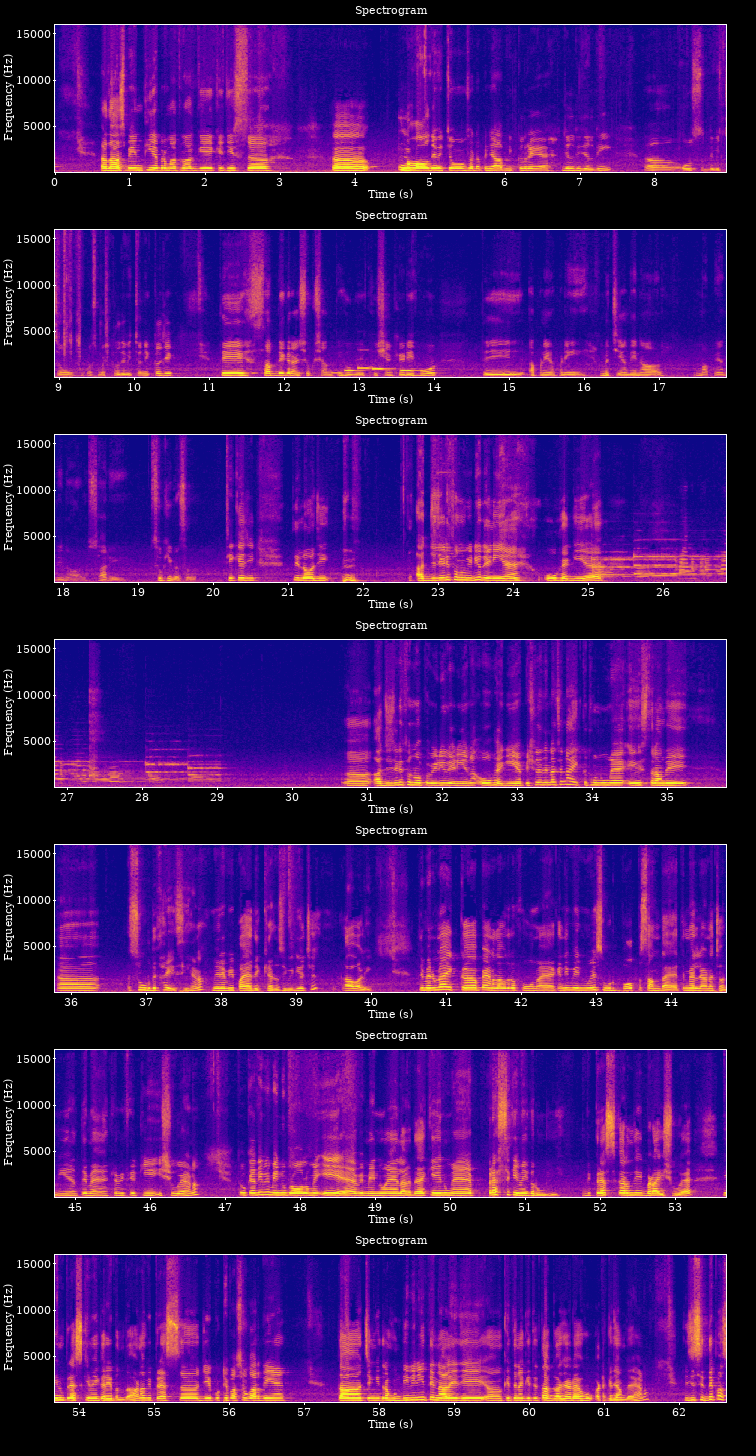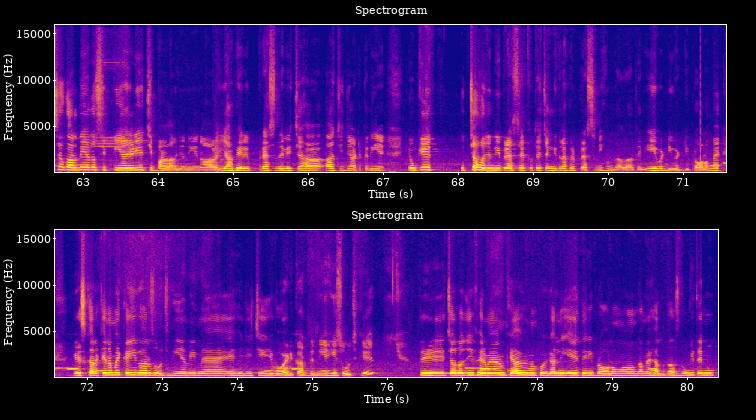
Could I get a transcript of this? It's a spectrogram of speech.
ਅਰਦਾਸ ਬੇਨਤੀ ਹੈ ਪ੍ਰਮਾਤਮਾ ਅੱਗੇ ਕਿ ਜਿਸ ਮਾਹੌਲ ਦੇ ਵਿੱਚੋਂ ਸਾਡਾ ਪੰਜਾਬ ਨਿਕਲ ਰਿਹਾ ਹੈ ਜਲਦੀ ਜਲਦੀ ਉਸ ਦੇ ਵਿੱਚੋਂ, ਉਸ ਮੁਸ਼ਕਲ ਦੇ ਵਿੱਚੋਂ ਨਿਕਲ ਜੇ ਤੇ ਸਭ ਦੇ ਘਰਾਂ 'ਚ ਸੁੱਖ ਸ਼ਾਂਤੀ ਹੋਵੇ, ਖੁਸ਼ੀਆਂ ਖੇੜੇ ਹੋਣ ਤੇ ਆਪਣੇ ਆਪਣੇ ਬੱਚਿਆਂ ਦੇ ਨਾਲ, ਮਾਪਿਆਂ ਦੇ ਨਾਲ ਸਾਰੇ ਸੁਖੀ ਵਸਣ। ਠੀਕ ਹੈ ਜੀ? ਤੇ ਲੋ ਜੀ ਅੱਜ ਜਿਹੜੀ ਤੁਹਾਨੂੰ ਵੀਡੀਓ ਦੇਣੀ ਹੈ ਉਹ ਹੈਗੀ ਹੈ ਅੱਜ ਜਿਹੜੀ ਤੁਹਾਨੂੰ ਆਪਾਂ ਵੀਡੀਓ ਦੇਣੀ ਹੈ ਨਾ ਉਹ ਹੈਗੀ ਹੈ ਪਿਛਲੇ ਦਿਨਾਂ 'ਚ ਨਾ ਇੱਕ ਤੁਹਾਨੂੰ ਮੈਂ ਇਸ ਤਰ੍ਹਾਂ ਦੇ ਅ, ਸੂਟ ਦਿਖਾਈ ਸੀ ਹੈਨਾ? ਮੇਰੇ ਵੀ ਪਾਇਆ ਦੇਖਿਆ ਤੁਸੀਂ ਵੀਡੀਓ 'ਚ ਆਹ ਵਾਲੀ। ਤੇ ਮੈਨੂੰ ਨਾ ਇੱਕ ਭੈਣ ਦਾ ਮਤਲਬ ਫੋਨ ਆਇਆ ਕਹਿੰਦੀ ਮੈਨੂੰ ਇਹ ਸੂਟ ਬਹੁਤ ਪਸੰਦ ਆਇਆ ਤੇ ਮੈਂ ਲੈਣਾ ਚਾਹੁੰਦੀ ਹਾਂ ਤੇ ਮੈਂ ਕਿਹਾ ਵੀ ਫਿਰ ਕੀ ਇਸ਼ੂ ਹੈ ਹਨਾ? ਤੇ ਉਹ ਕਹਿੰਦੀ ਵੀ ਮੈਨੂੰ ਪ੍ਰੋਬਲਮ ਇਹ ਹੈ ਵੀ ਮੈਨੂੰ ਐ ਲੱਗਦਾ ਕਿ ਇਹਨੂੰ ਮੈਂ ਪ੍ਰੈਸ ਕਿਵੇਂ ਕਰੂੰਗੀ? ਵੀ ਪ੍ਰੈਸ ਕਰਨ ਦੀ ਬੜਾ ਇਸ਼ੂ ਹੈ। ਇਹਨੂੰ ਪ੍ਰੈਸ ਕਿਵੇਂ ਕਰੇ ਬੰਦਾ? ਹਨਾ ਵੀ ਪ੍ਰੈਸ ਜੇ ਪੁੱਠੇ ਪਾਸਿਓਂ ਕਰਦੇ ਆ, ਤਾਂ ਚੰਗੀ ਤਰ੍ਹਾਂ ਹੁੰਦੀ ਵੀ ਨਹੀਂ ਤੇ ਨਾਲੇ ਜੇ ਕਿਤੇ ਨਾ ਕਿਤੇ ਧਾਗਾ ਜਿਹੜਾ ਉਹ ਅਟਕ ਜਾਂਦਾ ਹੈ, ਹਨਾ। ਤੇ ਜੇ ਸਿੱਧੇ ਪਾਸਿਓਂ ਕਰਦੇ ਆ ਤਾਂ ਸਿੱਪੀਆਂ ਜਿਹੜੀਆਂ ਚਿਪਣ ਲੱਗ ਜਾਂਦੀਆਂ ਨਾਲ ਜਾਂ ਫਿਰ ਪ੍ਰੈਸ ਦੇ ਵਿੱਚ ਆਹ ਆ ਚੀਜ਼ਾਂ ਅਟਕਦੀਆਂ। ਕਿਉਂਕਿ ਉੱਚਾ ਹੋ ਜਾਂਦੀ ਪ੍ਰੈਸ ਇੱਥੋਂ ਤੇ ਚੰਗੀ ਤਰ੍ਹਾਂ ਫਿਰ ਪ੍ਰੈਸ ਨਹੀਂ ਹੁੰਦਾ ਵਾ ਤੇ ਇਹ ਵੱਡੀ ਵੱਡੀ ਪ੍ਰੋਬਲਮ ਹੈ। ਇਸ ਕਰਕੇ ਨਾ ਮੈਂ ਕਈ ਵਾਰ ਸੋਚਦੀ ਆ ਵੀ ਮੈਂ ਇਹੋ ਜੀ ਚੀਜ਼ ਅਵੋਇਡ ਕਰ ਦਿੰਨੀ ਆ ਇਹੀ ਸੋਚ ਕੇ। ਤੇ ਚਲੋ ਜੀ, ਫਿਰ ਮੈਂ ਉਹਨੂੰ ਕਿਹਾ ਵੀ ਮੈਂ ਕੋਈ ਗੱਲ ਨਹੀਂ, ਇਹ ਤੇਰੀ ਪ੍ਰੋਬਲਮ ਆ, ਉਹਦਾ ਮੈਂ ਹੱਲ ਦੱਸ ਦੂੰਗੀ ਤੈਨੂੰ।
